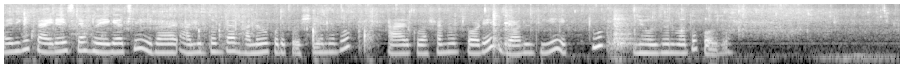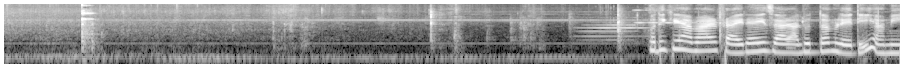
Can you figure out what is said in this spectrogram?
আর এদিকে ফ্রাইড রাইসটা হয়ে গেছে। এবার আলুর দমটা ভালো করে কষিয়ে নেব। আর কষানোর পরে জল দিয়ে একটু ঝোল ঝোল মতো করব। ওদিকে আমার ফ্রাইড রাইস আর আলুর দম রেডি আমি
